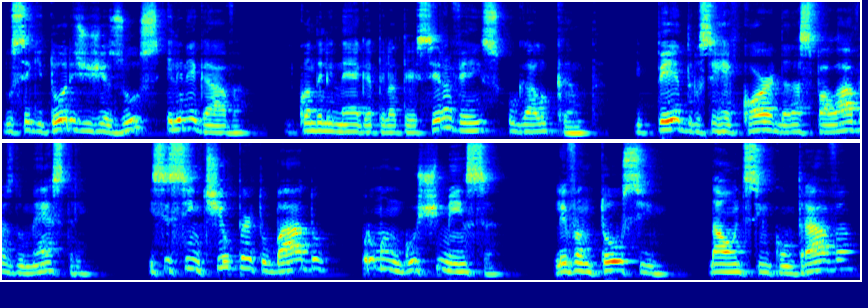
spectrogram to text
dos seguidores de Jesus, ele negava. E quando ele nega pela terceira vez, o galo canta. E Pedro se recorda das palavras do Mestre e se sentiu perturbado por uma angústia imensa. Levantou-se da onde se encontrava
